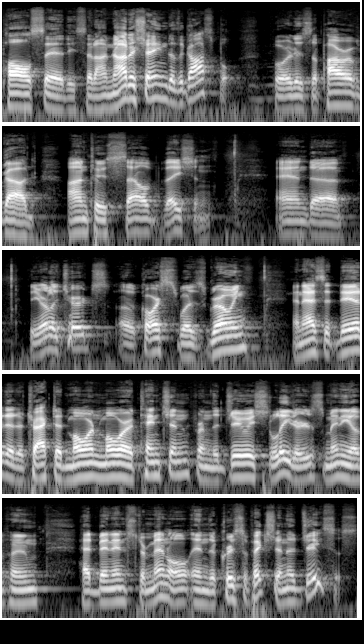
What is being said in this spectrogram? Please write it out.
Paul said. He said, I'm not ashamed of the gospel, for it is the power of God unto salvation. And uh, the early church, of course, was growing, and as it did, it attracted more and more attention from the Jewish leaders, many of whom had been instrumental in the crucifixion of Jesus.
